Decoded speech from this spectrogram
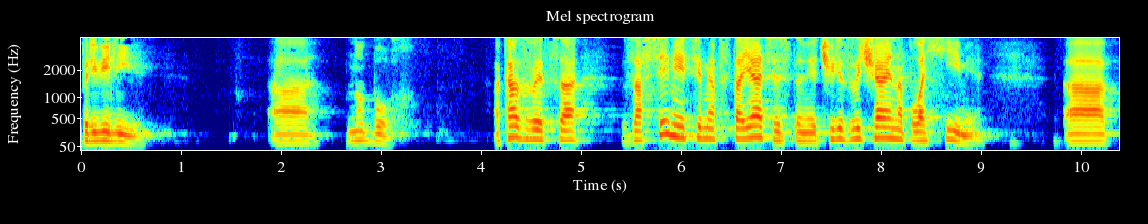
привели, а, но Бог. Оказывается, за всеми этими обстоятельствами, чрезвычайно плохими, а,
